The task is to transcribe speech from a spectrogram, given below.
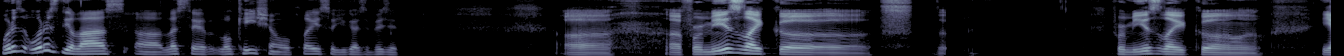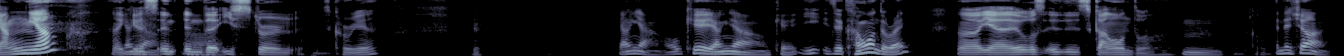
What is what is the last, uh, let's say, location or place that you guys visit? Uh, uh, for me it's like uh, the for me it's like uh, Yangyang, I guess in Yangyang. in the Oh. eastern Korea. 양양. Okay, 양양. Okay, I, it's a 강원도, right? Uh, yeah, it was it, it's Gangwon-do. Hmm. And then Sean.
